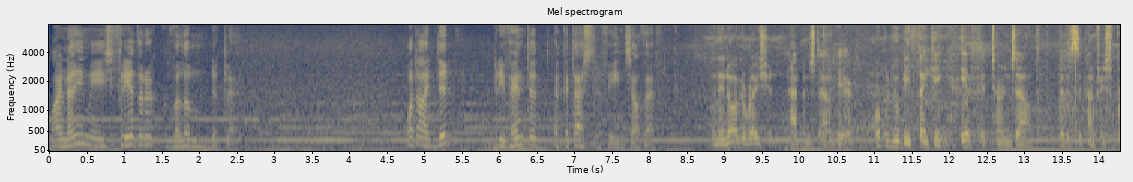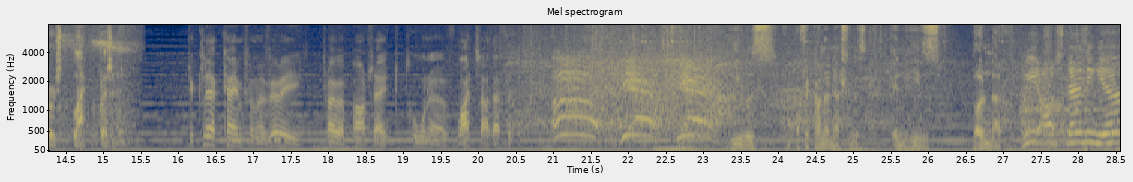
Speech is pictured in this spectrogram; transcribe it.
My name is Frederik Willem de Klerk. What I did prevented a catastrophe in South Africa. When the inauguration happens down here, what would you be thinking if it turns out that it's the country's first black president? De Klerk came from a very pro apartheid corner of white South Africa. Oh, he was an Afrikaner nationalist in his bone marrow. We are standing here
